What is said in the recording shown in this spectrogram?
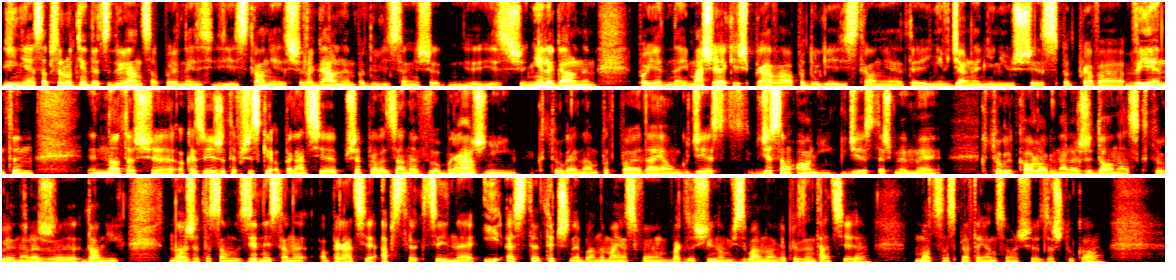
linia jest absolutnie decydująca. Po jednej jej stronie jest się legalnym, po drugiej stronie się, jest się nielegalnym, po jednej ma się jakieś prawa, po drugiej stronie tej niewidzialnej linii już jest spod prawa wyjętym no to się okazuje, że te wszystkie operacje przeprowadzane w wyobraźni, które nam podpowiadają, gdzie, jest, gdzie są oni, gdzie jesteśmy my, który kolor należy do nas, który należy do nich, no że to są z jednej strony operacje abstrakcyjne i estetyczne, bo one mają swoją bardzo silną wizualną reprezentację, mocno splatającą się ze sztuką,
